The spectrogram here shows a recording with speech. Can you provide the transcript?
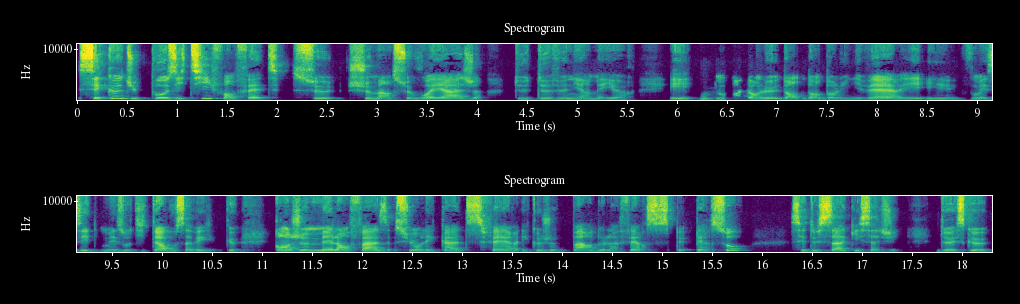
C'est que du positif, en fait, ce chemin, ce voyage de devenir meilleur. Et Mmh, moi, dans le, dans, dans, dans l'univers et, et vous, mes, mes auditeurs, vous savez que quand je mets l'emphase sur les quatre sphères et que je parle de l'affaire perso, c'est de ça qu'il s'agit. De est-ce que,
